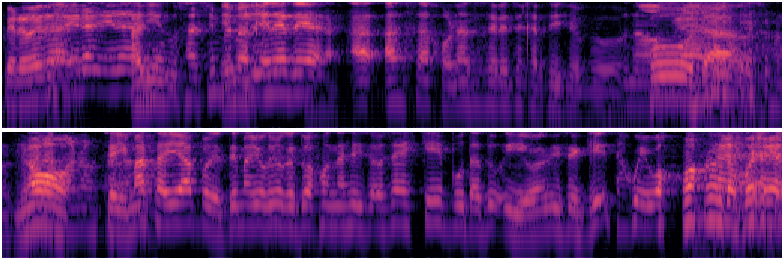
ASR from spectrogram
Pero era, Claro. era, era Alguien- o sea, siempre Imagínate a, a, a Jonás hacer ese ejercicio, pero... No, Puta. claro. No, manos, sí, más allá por el tema, yo creo que tú a Jonás le dices, ¿sabes qué, puta tú? Y uno dice, ¿qué? ¿Estás huevón? O sea, puede-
